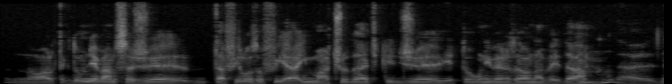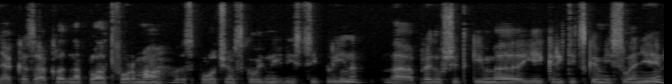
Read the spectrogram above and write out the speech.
No ale tak domnievam sa, že tá filozofia im má čo dať, keďže je to univerzálna veda, nejaká základná platforma spoločenskovedných disciplín a predovšetkým jej kritické myslenie,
